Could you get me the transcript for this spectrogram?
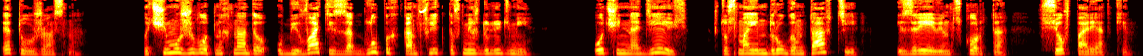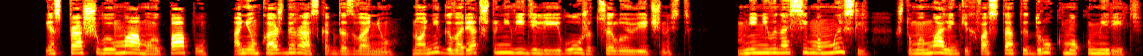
Это ужасно. Почему животных надо убивать из-за глупых конфликтов между людьми? Очень надеюсь, что с моим другом Тафти из Рейвенскорта все в порядке. Я спрашиваю маму и папу о нем каждый раз, когда звоню, но они говорят, что не видели его уже целую вечность. Мне невыносима мысль, что мой маленький хвостатый друг мог умереть.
